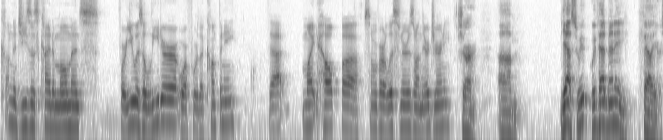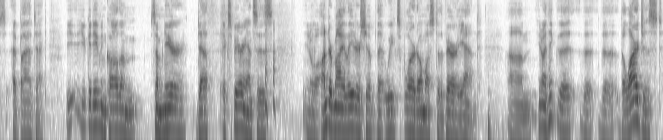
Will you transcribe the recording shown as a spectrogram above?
come to Jesus kind of moments for you as a leader or for the company that might help uh, some of our listeners on their journey? Sure. Um, yes, we, we've had many failures at BioTek. You, you could even call them some near death experiences. you know, under my leadership, that we explored almost to the very end. Um, you know, I think the, the, the, the largest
